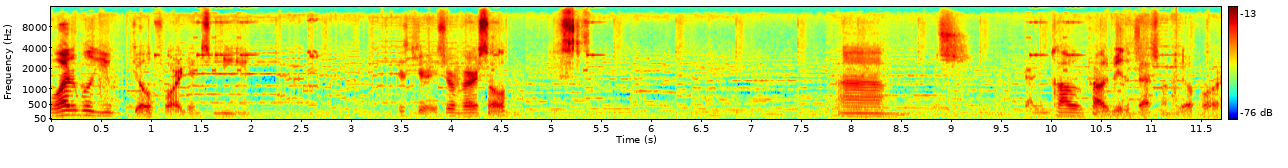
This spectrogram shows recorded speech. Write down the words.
What will you go for against me? Just curious. Reversal. Um... Dragon Claw would probably be the best one to go for.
